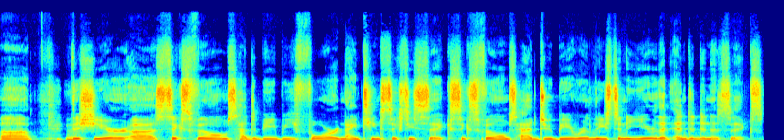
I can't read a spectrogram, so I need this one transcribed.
uh, this year, uh, six films had to be before 1966. Six films had to be released in a year that ended in a six.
